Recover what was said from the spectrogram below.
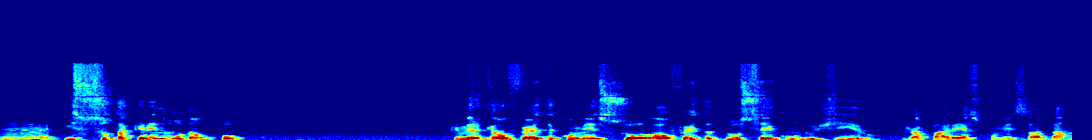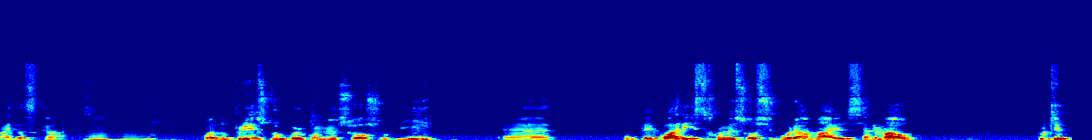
É, isso está querendo mudar um pouco. Primeiro que a oferta começou, a oferta do segundo giro já parece começar a dar mais as caras. Uhum. Quando o preço do boi começou a subir, é, o pecuarista começou a segurar mais esse animal. Porque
